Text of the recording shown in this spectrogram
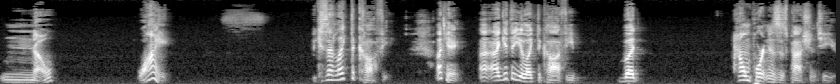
No. Why? Because I like the coffee. Okay, I, I get that you like the coffee, but how important is this passion to you?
